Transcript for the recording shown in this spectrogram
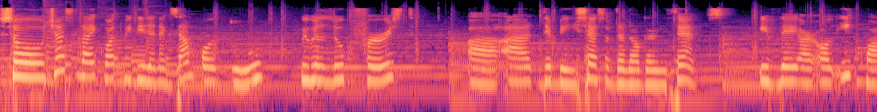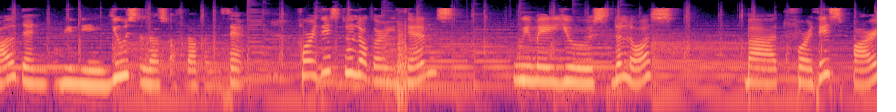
So just like what we did in example 2, we will look first uh, at the bases of the logarithms. If they are all equal, then we may use the laws of logarithm. For these two logarithms, we may use the laws, but for this part,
